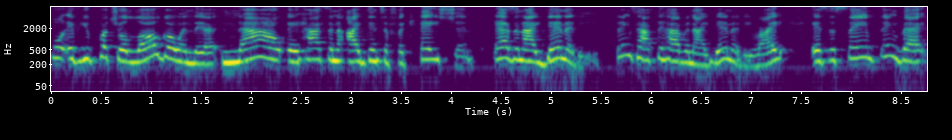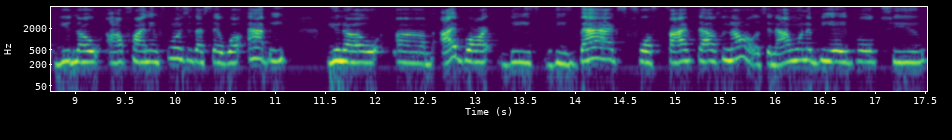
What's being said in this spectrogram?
Well, if you put your logo in there, now it has an identification. It has an identity. Things have to have an identity, right? It's the same thing that, you know, I'll find influencers that say, well, Abby, you know, um, I bought these these bags for five thousand dollars, and I want to be able to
